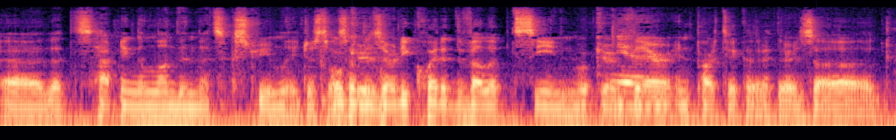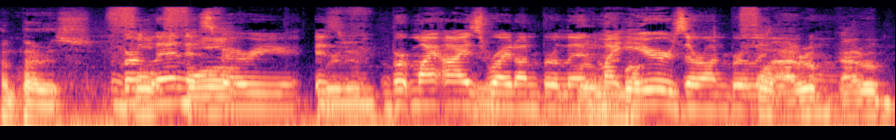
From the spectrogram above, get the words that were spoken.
uh, that's happening in London that's extremely interesting. So there's already quite a developed scene Okay. Yeah. there in particular. There's a And Paris. Berlin for- is very is Berlin. Ber- my eyes right on Berlin. Berlin. My But ears are on Berlin. for Arab. Arab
